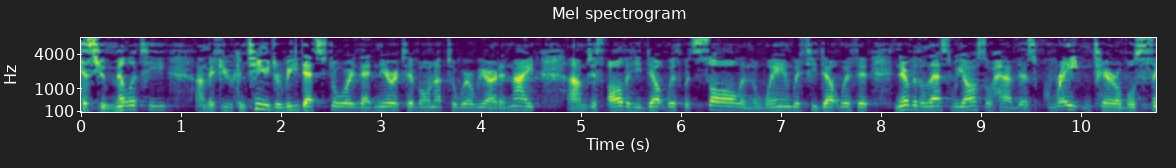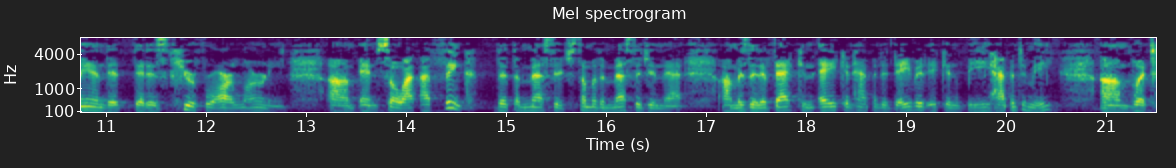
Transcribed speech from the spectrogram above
his humility. Um, if you continue to read that story, that narrative on up to where we are tonight, um, just all that he dealt with with Saul and the way in which he dealt with it. Nevertheless, we also have this great and terrible sin that, that is here for our learning. Um, and so I, I, think that the message, some of the message in that, um, is that if that can, A, can happen to David, it can B, happen to me. Um, but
